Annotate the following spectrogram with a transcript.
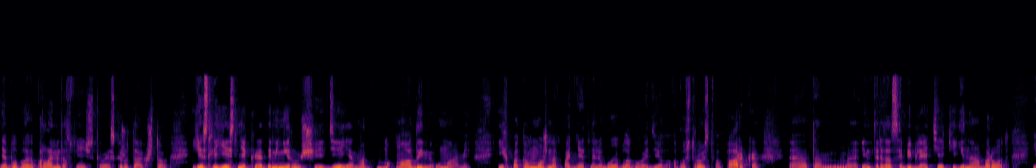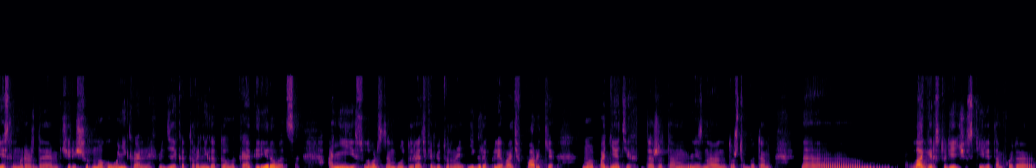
я был главой парламента студенческого. Я скажу так, что если есть некая доминирующая идея над молодыми умами, их потом можно поднять на любое благое дело. Обустройство парка, э, там, э, инвентаризация библиотеки и наоборот. Если мы рождаем чересчур много уникальных людей, которые не готовы кооперироваться, они с удовольствием будут играть в компьютерные игры, плевать в парке, но поднять их даже там, не знаю, на то, чтобы там э, лагерь студенческий или там какой-то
